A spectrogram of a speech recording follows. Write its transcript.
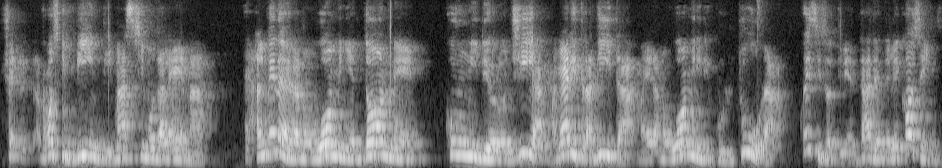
Cioè, Rosi Bindi, Massimo D'Alema, eh, almeno erano uomini e donne con un'ideologia, magari tradita, ma erano uomini di cultura. Questi sono diventati delle cose, in...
